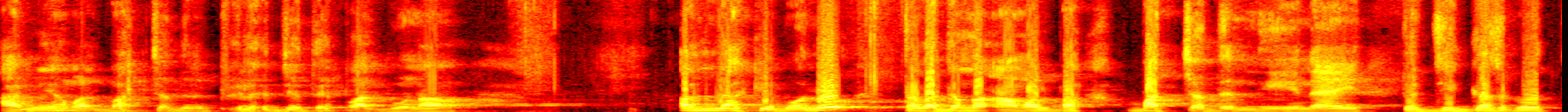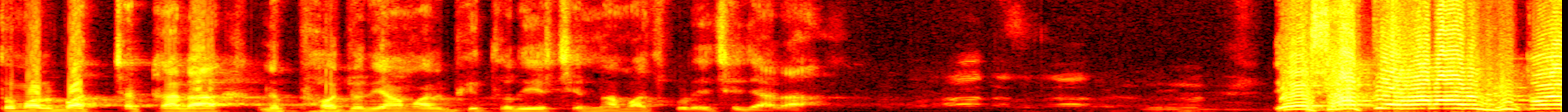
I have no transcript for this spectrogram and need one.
আমি আমার বাচ্চাদের ফেলে যেতে পারব না। আল্লাহকে বলো, তারা যেন আমার বাচ্চাদের নিয়ে নেয়। তো জিজ্ঞাসা করে, তোমার বাচ্চা কারা? ফজরে আমার ভিতরে এসে নামাজ পড়েছে যারা। এর সাথে আমার ভিতরে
